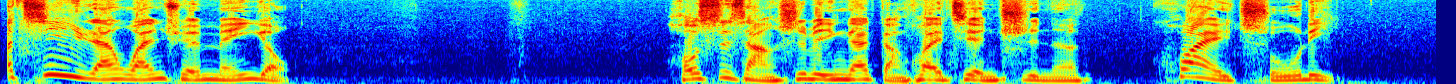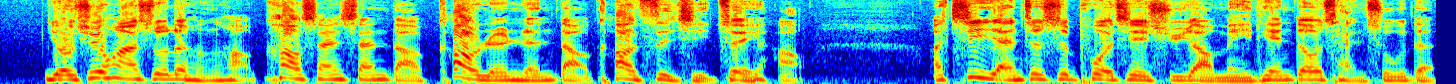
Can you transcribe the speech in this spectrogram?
啊。既然完全没有，侯市长是不是应该赶快建置呢？快处理。有句话说得很好，靠山山倒，靠人人倒，靠自己最好啊！既然这是迫切需要，每天都产出的，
